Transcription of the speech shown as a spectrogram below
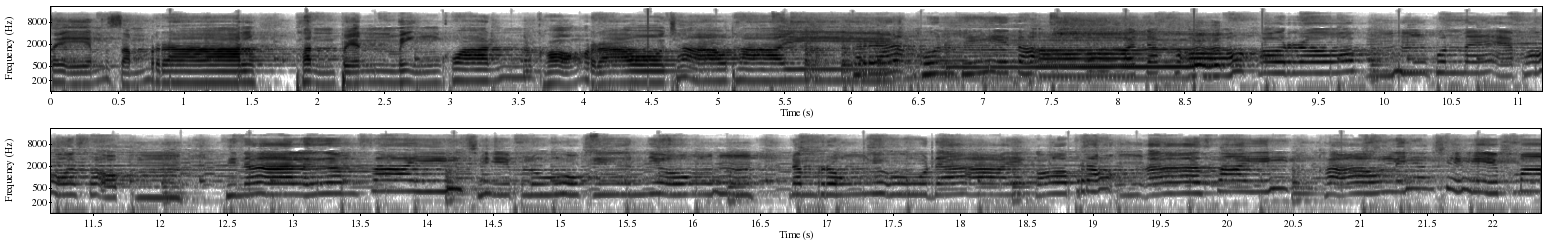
ษมสำราญ ท่านเป็นมิ่งขวัญของเราชาวไทย พระคุณที่ต่อจะขอขอ ศพพที่น่าเลื่อมใสชีพลูกยืนยงดำรงอยู่ได้ก็เพราะอาศัยข้าวเลี้ยงชีพมา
